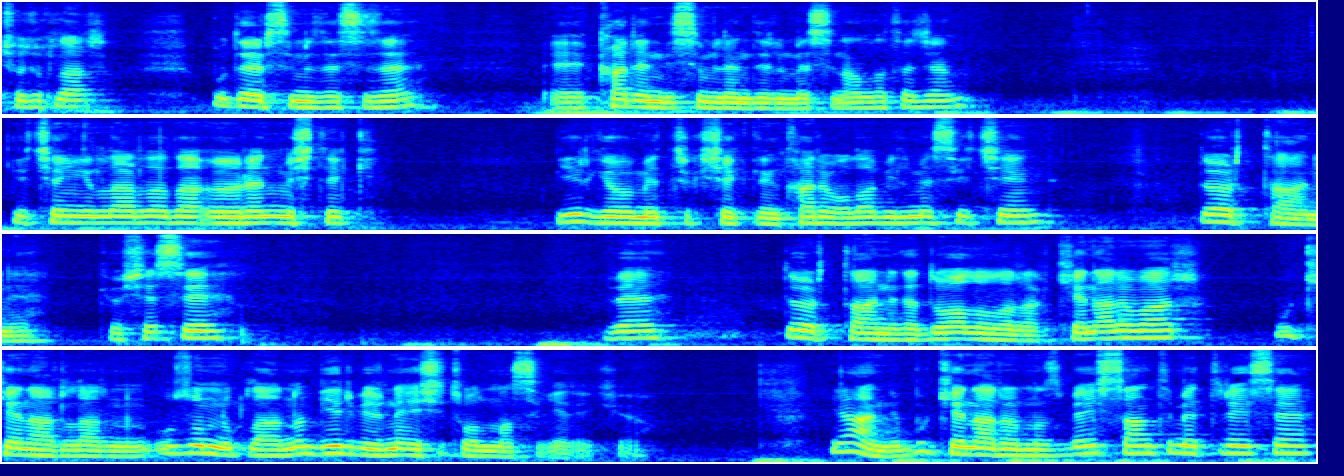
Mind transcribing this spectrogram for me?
çocuklar bu dersimizde size e, karenin isimlendirilmesini anlatacağım. Geçen yıllarda da öğrenmiştik. Bir geometrik şeklin kare olabilmesi için 4 tane köşesi ve 4 tane de doğal olarak kenarı var. Bu kenarlarının uzunluklarının birbirine eşit olması gerekiyor. Yani bu kenarımız 5 santimetre ise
